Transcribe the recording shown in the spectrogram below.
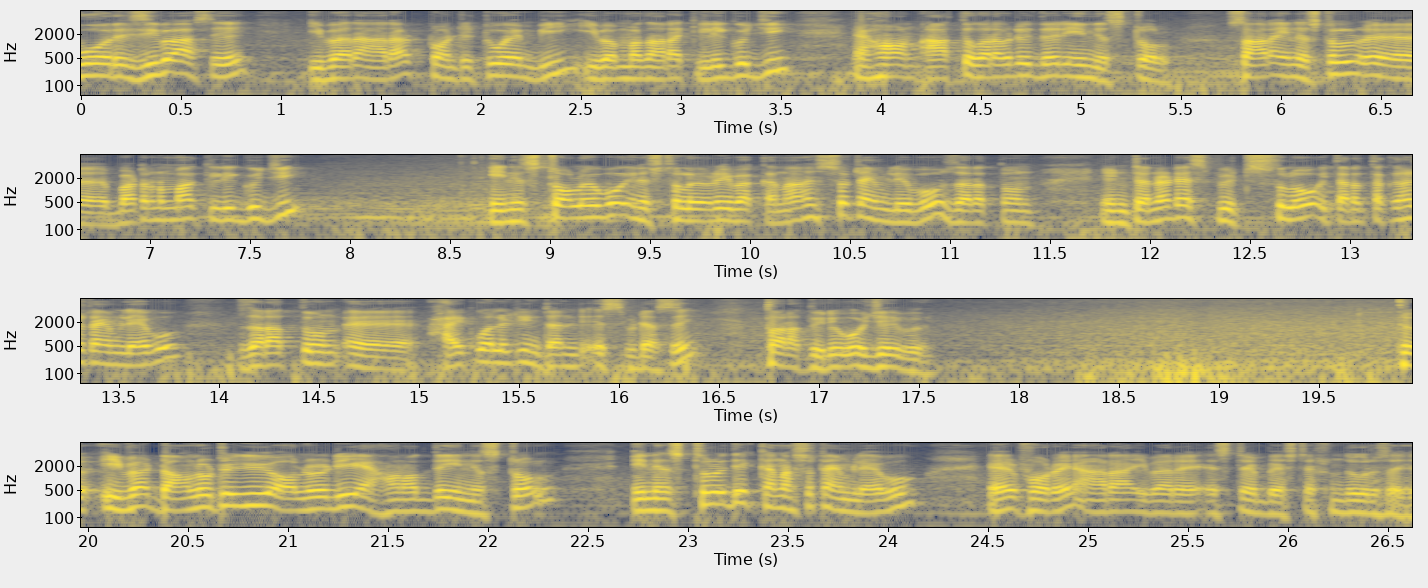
ওরে যিবা আছে এবার আর টোয়েন্টি টু এম বি এবার মাঝে আর ক্লিক করছি এখন তো করা ইনস্টল সো আর ইনস্টল বাটন মা ক্লিক করছি ইনস্টল হইব ইনস্টল হইব বা কানা হচ্ছে টাইম লেব যারা তোন ইন্টারনেট স্পিড স্লো তারা তাকে টাইম লেব যারা তোন হাই কোয়ালিটি ইন্টারনেট স্পিড আছে তারা তৈরি হয়ে যাইব তো এবার ডাউনলোড হয়ে অলরেডি এখন দিয়ে ইনস্টল ইনস্টল দিয়ে কেন আসা টাইম লাগবো এরপরে আর এবারে স্টেপ বাই স্টেপ সুন্দর করে চাই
